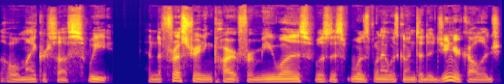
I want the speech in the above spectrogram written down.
the whole Microsoft suite. And the frustrating part for me was was this was when I was going to the junior college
